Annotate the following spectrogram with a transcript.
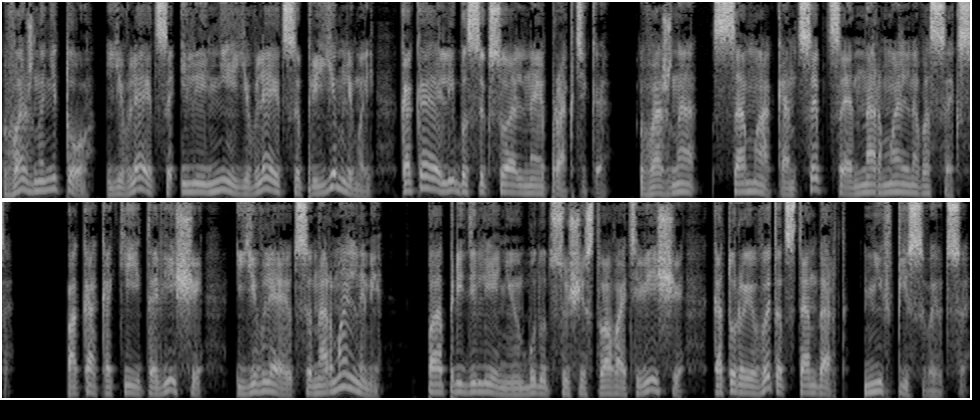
Важно не то, является или не является приемлемой какая-либо сексуальная практика. Важна сама концепция нормального секса пока какие-то вещи являются нормальными, по определению будут существовать вещи, которые в этот стандарт не вписываются.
